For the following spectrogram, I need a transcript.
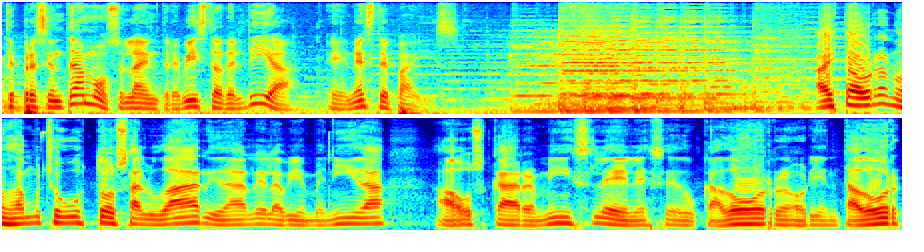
Te presentamos la entrevista del día en este país. A esta hora nos da mucho gusto saludar y darle la bienvenida a Oscar Misle, él es educador, orientador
